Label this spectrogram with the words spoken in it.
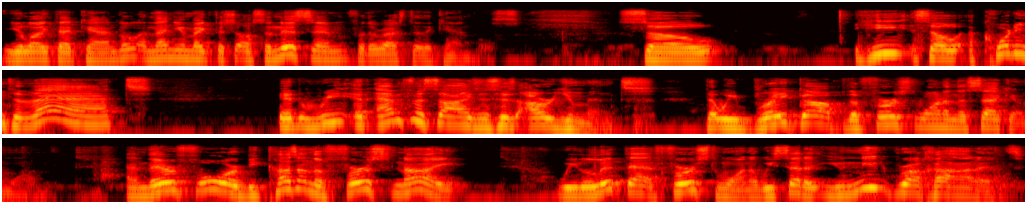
you light that candle, and then you make the She'asa Nissim for the rest of the candles. So he, so according to that, it re, it emphasizes his argument that we break up the first one and the second one. And therefore, because on the first night we lit that first one and we set a unique bracha on it,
